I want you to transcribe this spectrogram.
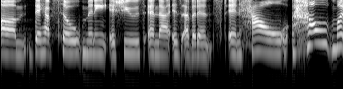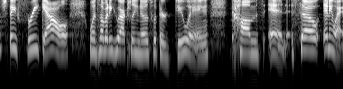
um, they have so many issues and that is evidenced in how how much they freak out when somebody who actually knows what they're doing comes in. So anyway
